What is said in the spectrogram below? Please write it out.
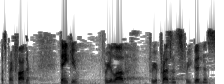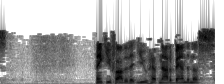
Let's pray. Father, thank you for your love, for your presence, for your goodness. Thank you, Father, that you have not abandoned us.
